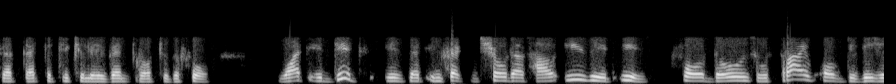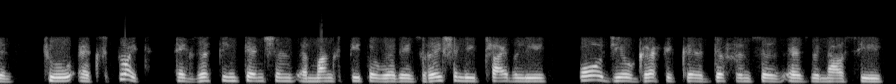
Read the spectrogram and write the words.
that that particular event brought to the fore. What it did is that, in fact, it showed us how easy it is for those who thrive off division to exploit existing tensions amongst people, whether it's racially, tribally, or geographic uh, differences, as we now see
